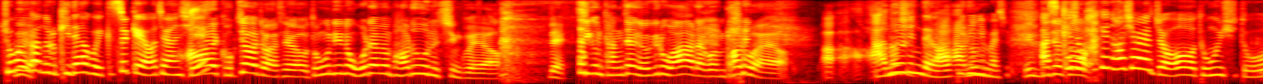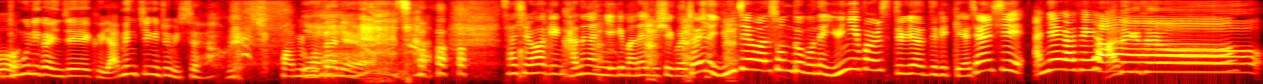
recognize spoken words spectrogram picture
조만간으로 기대하고 있을게요, 재한 씨. 네. 아, 걱정하지 마세요. 동훈이는 오라면 바로 오는 친구예요. 네, 지금 당장 여기로 와라고 하면 바로 와요. 아, 아, 안 올- 오신대요, 아, 안 피디님 온- 말씀. 아, 스케줄 확인하셔야죠, 동훈 씨도. 동훈이가 이제 그 야맹증이 좀 있어요. 밤에 예. 못 다녀요. 자, 사실 확인 가능한 얘기만 해주시고요. 저희는 유재환, 손동훈의 Universe 들려드릴게요. 재환 씨, 안녕히 가세요. 안녕히 계세요.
